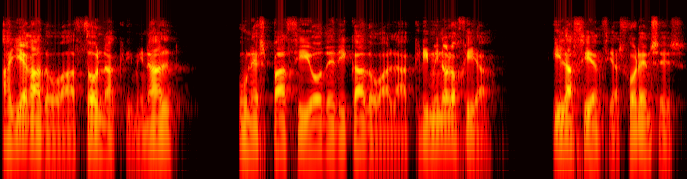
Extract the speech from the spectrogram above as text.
Ha llegado a Zona Criminal, un espacio dedicado a la criminología y las ciencias forenses.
